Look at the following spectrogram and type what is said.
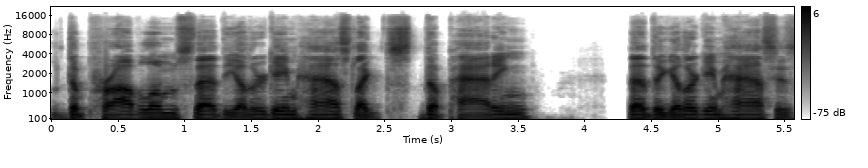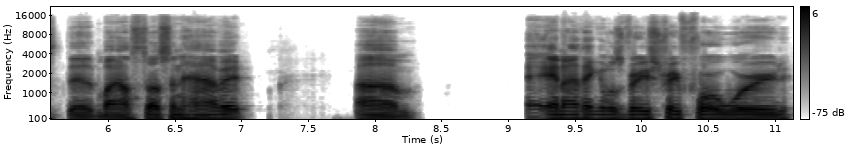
the problems that the other game has, like the padding that the other game has, is that Miles doesn't have it. Um, and I think it was very straightforward,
